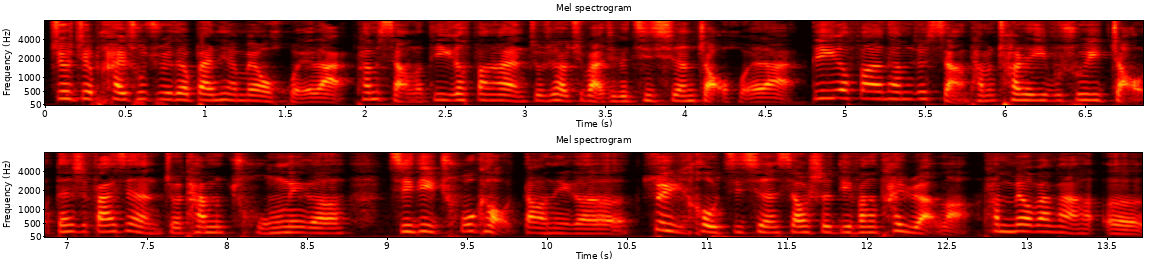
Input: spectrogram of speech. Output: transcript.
就这派出去他半天没有回来。他们想的第一个方案就是要去把这个机器人找回来。第一个方案，他们就想，他们穿着衣服出去找，但是发现就他们从那个基地出口到那个最后机器人消失。这地方太远了，他们没有办法呃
